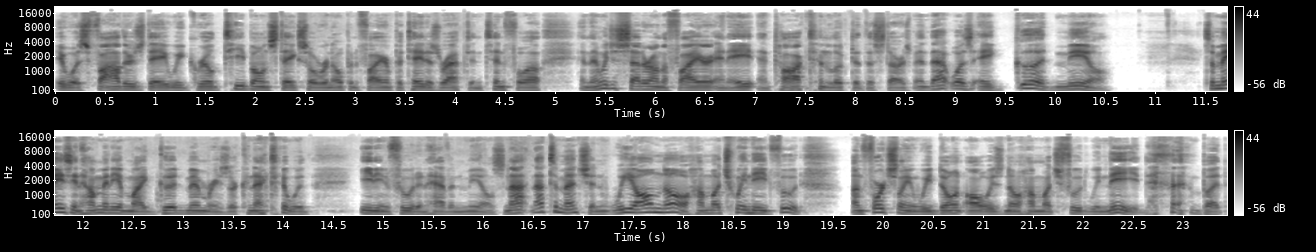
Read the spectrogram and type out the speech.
it was Father's Day. We grilled T-bone steaks over an open fire and potatoes wrapped in tinfoil. And then we just sat around the fire and ate and talked and looked at the stars. And that was a good meal. It's amazing how many of my good memories are connected with eating food and having meals. Not, not to mention, we all know how much we need food. Unfortunately, we don't always know how much food we need, but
